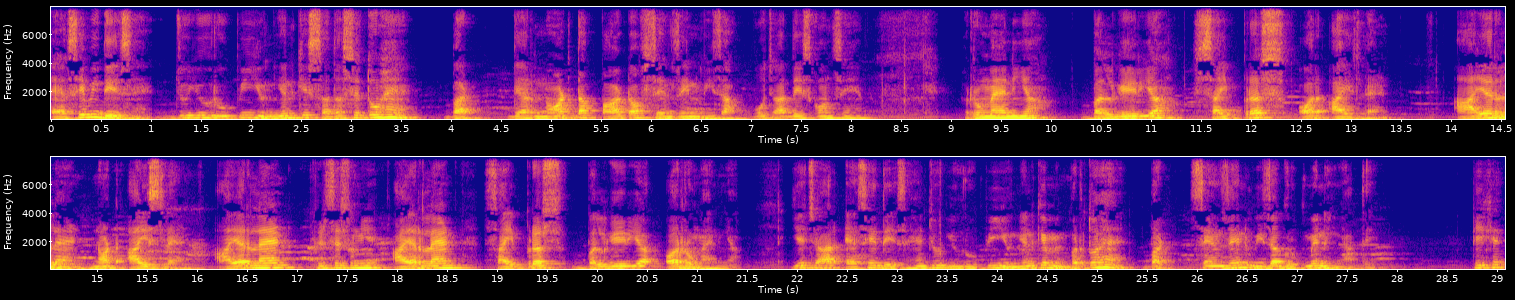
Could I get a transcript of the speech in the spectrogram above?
ऐसे भी देश हैं जो यूरोपीय यूनियन के सदस्य तो हैं but they are not the part of Schengen visa वो चार देश कौन से हैं? रोमानिया बल्गेरिया साइप्रस और Iceland Ireland not Iceland Ireland, फिर से सुनिए, आयरलैंड, साइप्रस, बल्गेरिया और रोमानिया। ये चार ऐसे देश हैं जो यूरोपीय यूनियन के मेंबर तो हैं बट सेंजेन वीज़ा ग्रुप में नहीं आते। ठीक है,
